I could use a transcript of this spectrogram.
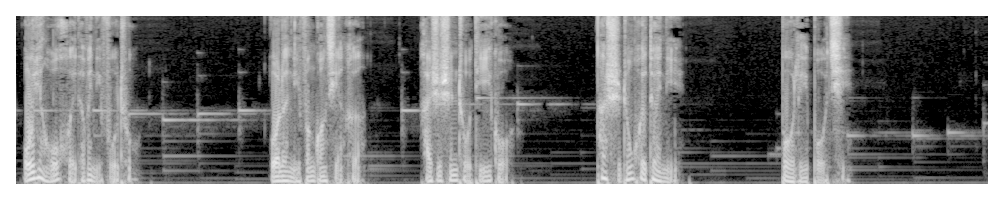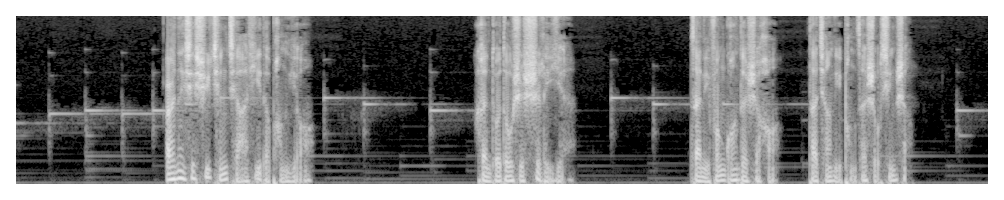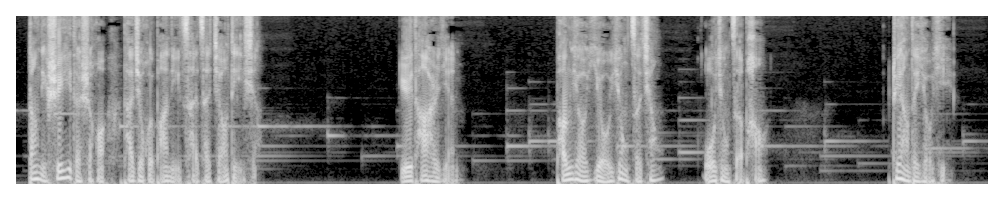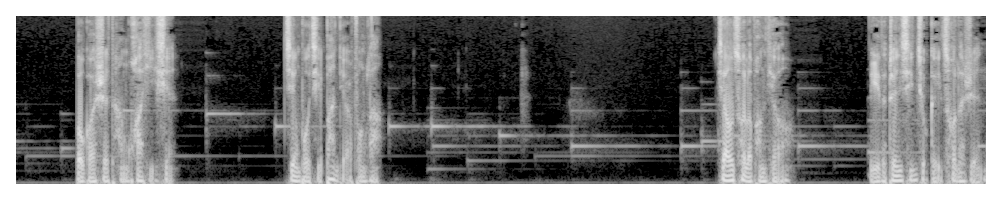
无怨无悔的为你付出。无论你风光显赫，还是身处低谷，他始终会对你不离不弃。而那些虚情假意的朋友，很多都是势利眼。在你风光的时候，他将你捧在手心上；当你失意的时候，他就会把你踩在脚底下。于他而言，朋友有用则交，无用则抛。这样的友谊，不过是昙花一现，经不起半点风浪。交错了朋友。你的真心就给错了人，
